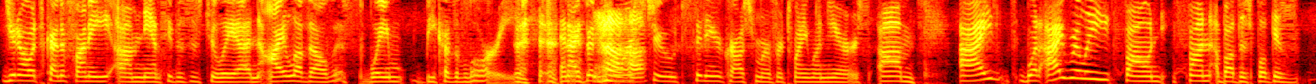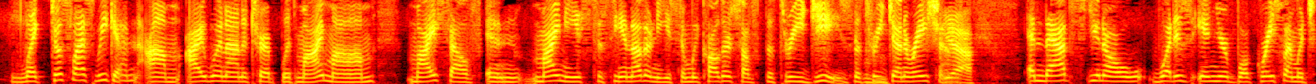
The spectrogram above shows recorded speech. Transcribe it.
You know, it's kind of funny, um, Nancy. This is Julia, and I love Elvis way because of Lori, and I've been forced to sitting across from her for 21 years. Um, I what I really found fun about this book is like just last weekend, um, I went on a trip with my mom, myself, and my niece to see another niece, and we called ourselves the three Gs, the 3 generations. Yeah. And that's, you know, what is in your book, Graceland, which,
